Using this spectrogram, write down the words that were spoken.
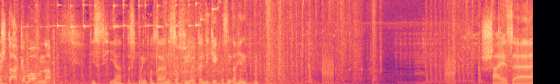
stark geworfen habe. Die ist hier. Das bringt uns leider nicht so viel, denn die Gegner sind da hinten. Scheiße.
